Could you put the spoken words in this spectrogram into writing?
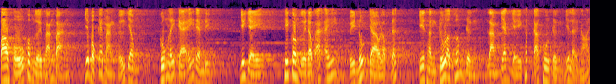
Bao phủ con người phản bạn với một cái màn tử vong, cuốn lấy kẻ ấy đem đi. Như vậy, khi con người độc ác ấy bị nuốt vào lòng đất vì thần trú ở khóm rừng làm gian dậy khắp cả khu rừng với lời nói.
